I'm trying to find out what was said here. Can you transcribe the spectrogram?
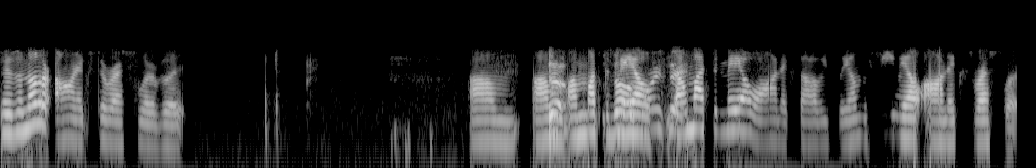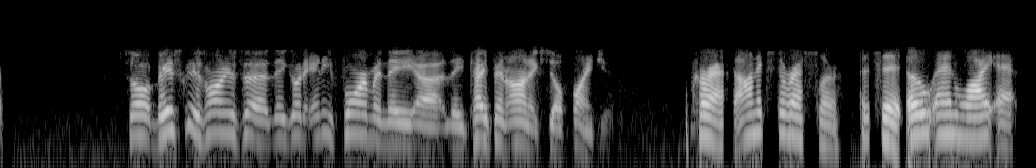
there's another Onyx the Wrestler, but um, I'm So- I'm not the so male. long as they- I'm not the male Onyx, obviously. I'm the female Onyx wrestler. So basically, as long as uh, they go to any forum and they uh, they type in Onyx, they'll find you. Correct. Onyx the wrestler. That's it. O N Y X.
